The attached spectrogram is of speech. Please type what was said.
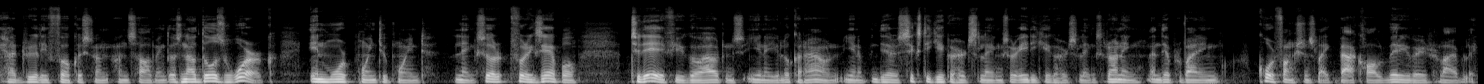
had really focused on, on solving those. Now, those work in more point-to-point links. So, for example, today, if you go out and you know you look around, you know, there are 60 gigahertz links or 80 gigahertz links running, and they're providing core functions like backhaul very, very reliably.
